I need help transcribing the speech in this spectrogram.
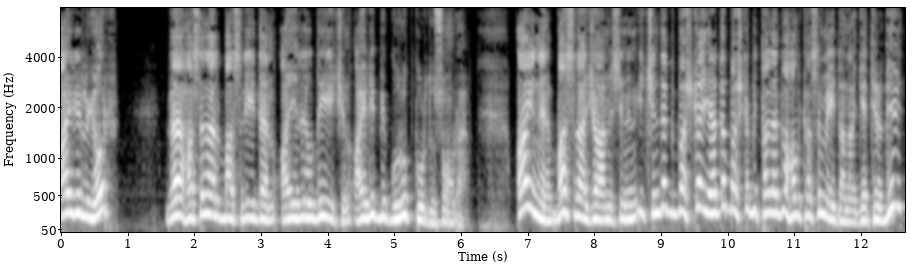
ayrılıyor ve Hasan el Basri'den ayrıldığı için ayrı bir grup kurdu sonra. Aynı Basra camisinin içinde bir başka yerde başka bir talebe halkası meydana getirdi.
